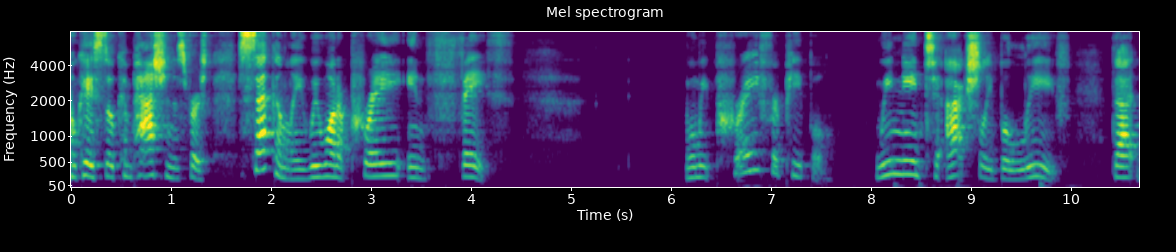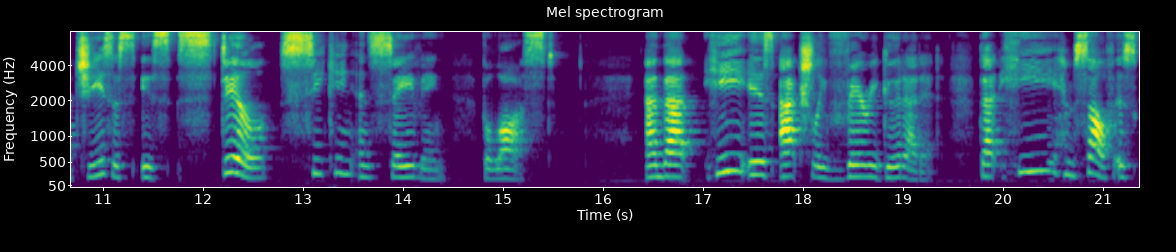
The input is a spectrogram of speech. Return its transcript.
Okay, so compassion is first. Secondly, we want to pray in faith. When we pray for people, we need to actually believe that Jesus is still seeking and saving the lost, and that he is actually very good at it, that he himself is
